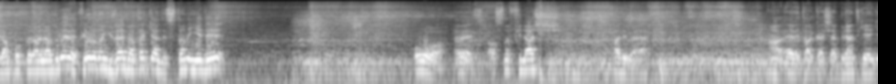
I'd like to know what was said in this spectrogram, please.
can potları hala duruyor. Evet, Fiora'dan güzel bir atak geldi. Stun'ı yedi. Oo, evet. Aslında flash hadi be. Ha evet arkadaşlar, Brent GG.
